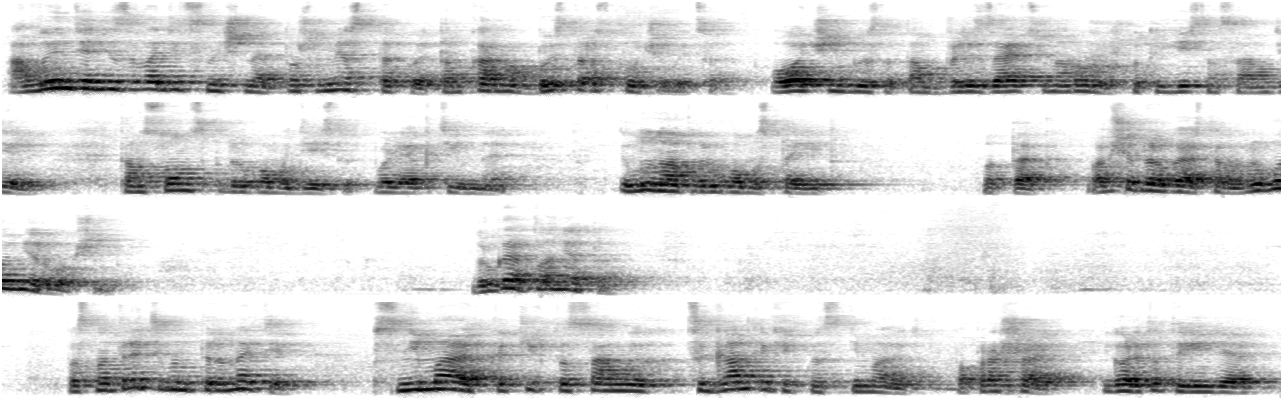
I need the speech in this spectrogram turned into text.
А в Индии они заводиться начинают, потому что место такое, там карма быстро раскручивается, очень быстро, там вылезает все наружу, что ты есть на самом деле. Там солнце по-другому действует, более активное, и луна по-другому стоит. Вот так. Вообще другая страна, другой мир, в общем. Другая планета. Посмотрите в интернете, снимают каких-то самых, цыган каких-то снимают, попрошают, и говорят, это Индия.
